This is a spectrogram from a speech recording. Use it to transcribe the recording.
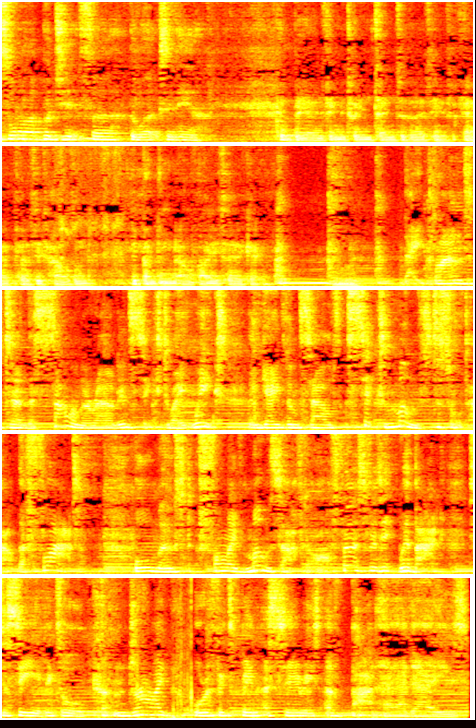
So what about budget for the works in here? Could be anything between 10 to 30, uh, 30,000, depending on how far you take it. Planned to turn the salon around in six to eight weeks and gave themselves six months to sort out the flat. Almost five months after our first visit, we're back to see if it's all cut and dried or if it's been a series of bad hair days.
